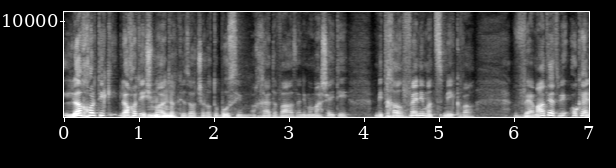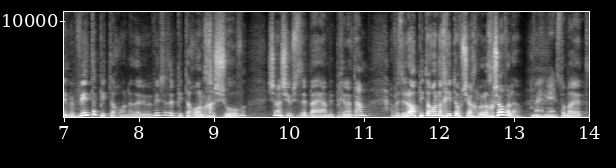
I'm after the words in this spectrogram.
לא יכולתי, לא יכולתי לשמוע mm-hmm. יותר כריזות של אוטובוסים אחרי הדבר הזה, אני ממש הייתי מתחרפן עם עצמי כבר. ואמרתי לעצמי, אוקיי, אני מבין את הפתרון הזה, אני מבין שזה פתרון חשוב, יש אנשים שזה בעיה מבחינתם, אבל זה לא הפתרון הכי טוב שיכלו לחשוב עליו. מעניין. זאת אומרת,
